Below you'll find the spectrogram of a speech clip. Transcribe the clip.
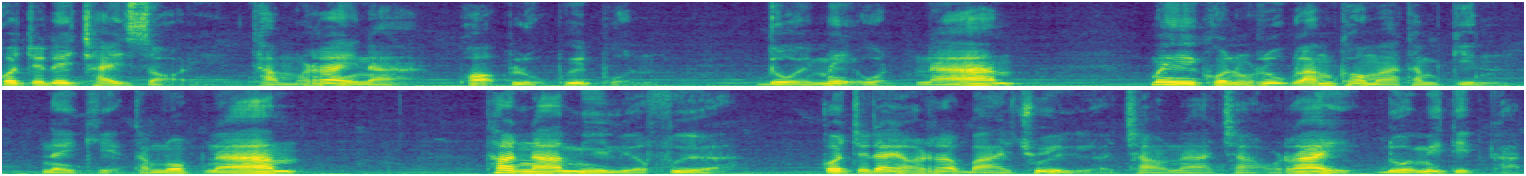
ก็จะได้ใช้สอยทำไร่นาเพาะปลูกพืชผล โดยไม่อดน้ำไม่ให้คนรุกล้ำเข้ามาทำกินในเขตทำนบน้ำถ้าน้ำมีเหลือเฟือ ก็จะได้ระบายช่วยเหลือชาวนาชาวไร่โดยไม่ติดขัด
